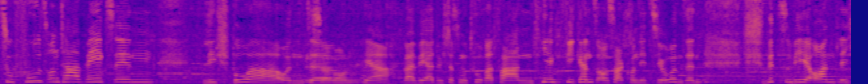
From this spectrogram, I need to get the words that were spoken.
zu Fuß unterwegs in Lisboa und ähm, ja, weil wir ja durch das Motorradfahren irgendwie ganz außer Kondition sind, schwitzen wir hier ordentlich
